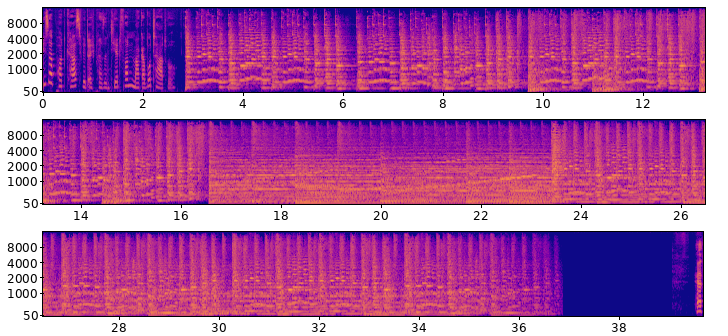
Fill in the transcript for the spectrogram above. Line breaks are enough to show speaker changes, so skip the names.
Dieser Podcast wird euch präsentiert von Magabotato.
